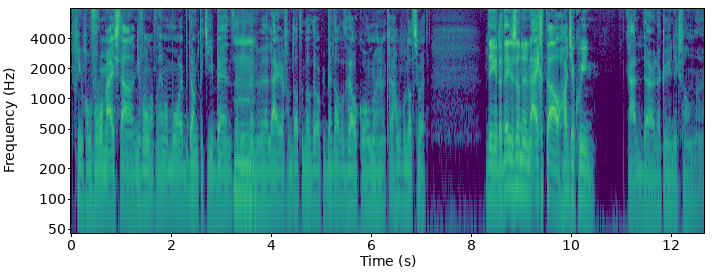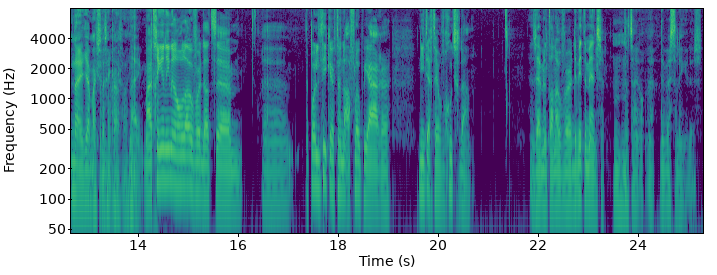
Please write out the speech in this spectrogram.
gingen gewoon voor mij staan. En die vonden dat dan helemaal mooi. Bedankt dat je hier bent. En ik ben de leider van dat en dat dorp. Je bent altijd welkom. En dan krijgen we van dat soort dingen. Dat deden ze dan in hun eigen taal. Hadja Queen. Ja, daar, daar kun je niks van. eh, Nee, jij maakt er geen kaart van. Nee, maar het ging in ieder geval over dat ehm, de politiek heeft hun de afgelopen jaren niet echt heel veel goeds gedaan. En ze hebben het dan over de witte mensen. Mhm. Dat zijn ja, de Westerlingen dus.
